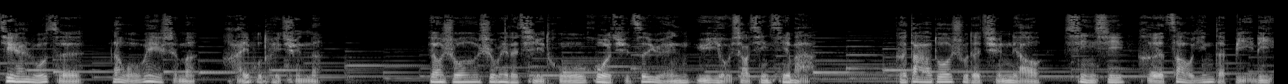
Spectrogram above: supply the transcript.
既然如此，那我为什么还不退群呢？要说是为了企图获取资源与有效信息吧，可大多数的群聊信息和噪音的比例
